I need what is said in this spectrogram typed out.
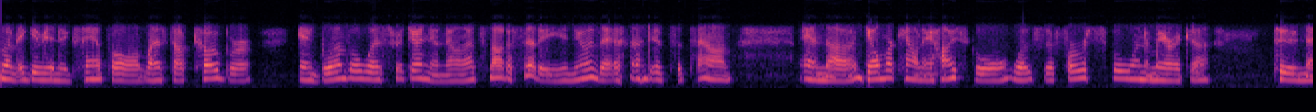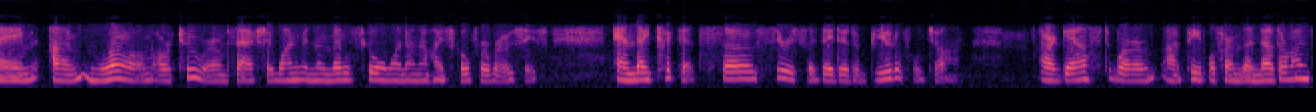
let me give you an example. Last October in Glenville, West Virginia. Now that's not a city, you knew that. it's a town. And uh, Gilmer County High School was the first school in America to name a room or two rooms actually, one in the middle school, one in the high school for Rosie's. And they took it so seriously. They did a beautiful job. Our guests were uh, people from the Netherlands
